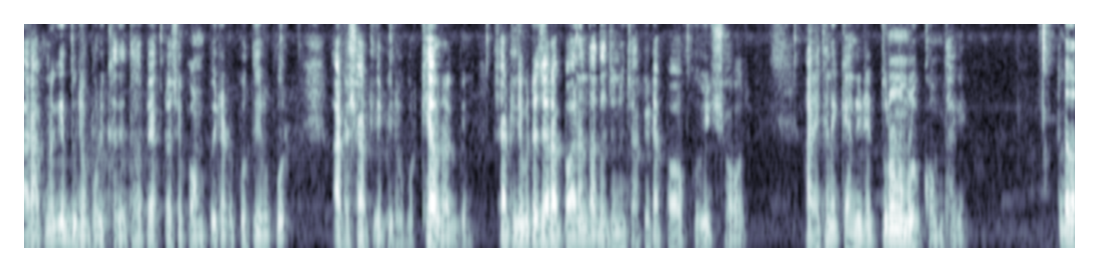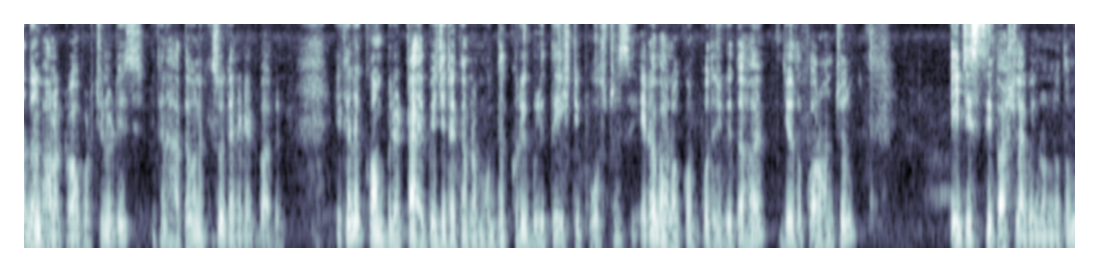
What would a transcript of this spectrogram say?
আর আপনাকে দুটো পরীক্ষা দিতে হবে, একটা হচ্ছে কম্পিউটার গতির উপর, আর একটা শার্টলিপির উপর। খেয়াল রাখবেন শার্টলিপিটা যারা পারেন, তাদের জন্য চাকরিটা পাওয়া খুবই সহজ। আর এখানে ক্যান্ডিডেট তুলনামূলক কম থাকে। এটা তাদের ভালো একটা অপরচুনিটিস এখানে হাতে গোনা কিছু ক্যান্ডিডেট পাবেন। এখানে কম্পিউটার টাইপে যেটাকে আমরা মুদ্রাক্ষরিকগুলি তেইশটি পোস্ট আছে। এটা ভালো কম প্রতিযোগিতা হয়, যেহেতু পর অঞ্চল। এইচএসসি পাস লাগবে ন্যূনতম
